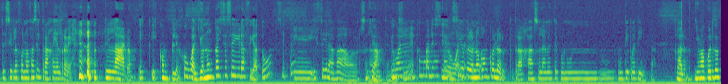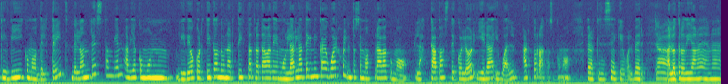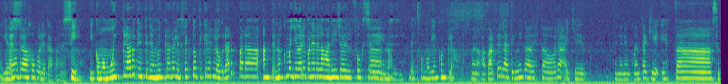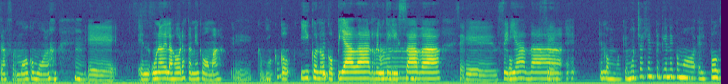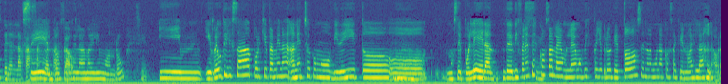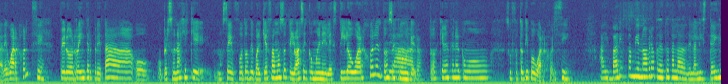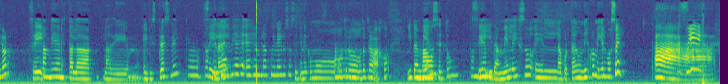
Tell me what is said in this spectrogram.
decirlo de forma fácil, trabajáis al revés. claro es, es complejo igual yo nunca hice serigrafía tú hiciste Eh, hice grabado solamente, ¿no? igual Sí, es como parecido parecido, igual, pero no con color. Trabajaba solamente con un, un tipo de tinta. Claro, yo me acuerdo que vi como del Tate de Londres también, había como un video cortito donde un artista trataba de emular la técnica de Warhol, entonces mostraba como las capas de color y era igual harto rato, o sea, como esperar que se seque, volver al otro día, y Es un trabajo por etapas. Sí, y como muy claro, tienes que tener muy claro el efecto que quieres lograr para antes. No es como llegar y poner el amarillo, el fucsia, Sí, no. sí, sí. Es como bien complejo. Bueno, aparte de la técnica de esta obra, hay que tener en cuenta que esta se transformó como Mm. eh, en una de las obras también como más eh, como ¿Icono? co- copiada, reutilizada, Sí. eh, seriada. eh, en- como que mucha gente tiene como el póster en la casa. sí, el póster de la Marilyn Monroe. Sí. Y, mm, y reutilizada porque también ha- han hecho como videitos o no sé, polera, de diferentes Sí. cosas la, la hemos visto yo creo que todos en alguna cosa que no es la, la obra de Warhol, Sí. pero reinterpretada o, o personajes que, no sé, fotos de cualquier famoso que lo hacen como en el estilo Warhol, entonces como que todos quieren tener como su fototipo Warhol. Sí. Hay varios también obras, pero esta está la de la Liz Taylor. Sí, También está la, la de mm, Elvis Presley, que me mostraste sí la tú. del viaje es en blanco y negro, eso sí, tiene como Ah. otro, otro trabajo. Y también... Mao Zedong también. Sí, y también le hizo el- la portada de un disco a Miguel Bosé. Ah,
